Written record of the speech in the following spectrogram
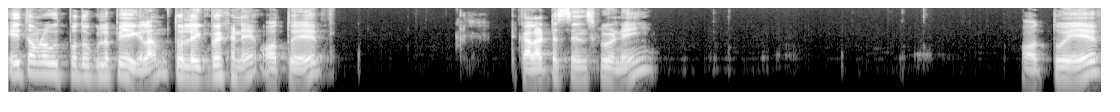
এই তো আমরা উৎপাদকগুলো পেয়ে গেলাম। তো লিখব এখানে, অতএব কালারটা চেঞ্জ করে নেই। অতএব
